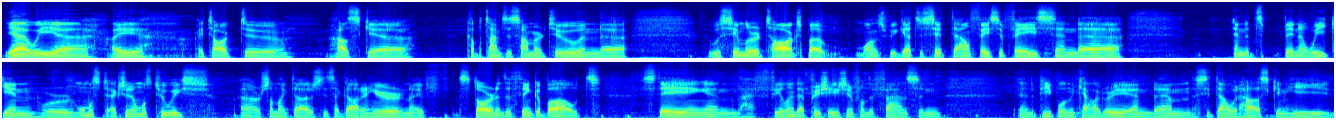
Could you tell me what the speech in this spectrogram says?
Yeah, we uh, I I talked to Huska a couple times this summer too, and uh, it was similar talks. But once we got to sit down face to face, and uh, and it's been a weekend or almost actually almost two weeks uh, or something like that since I got in here, and I've started to think about staying and feeling the appreciation from the fans and and the people in Calgary, and um, sit down with Husk, and he,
